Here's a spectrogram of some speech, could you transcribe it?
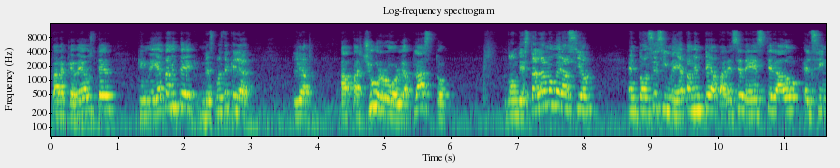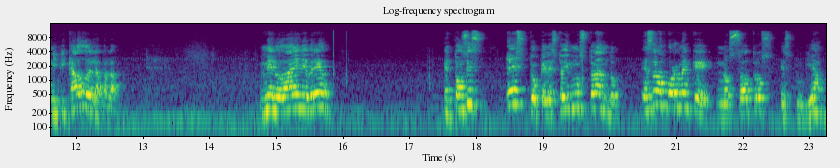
para que vea usted que inmediatamente después de que le, le apachurro o le aplasto, donde está la numeración, entonces inmediatamente aparece de este lado el significado de la palabra. Me lo da en hebreo. Entonces, esto que le estoy mostrando es la forma en que nosotros estudiamos.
